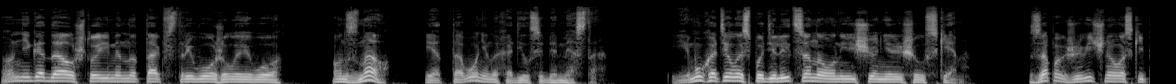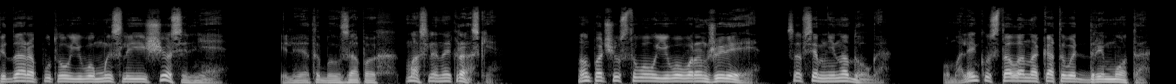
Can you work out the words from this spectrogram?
Он не гадал, что именно так встревожило его. Он знал и оттого не находил себе места. Ему хотелось поделиться, но он еще не решил с кем. Запах живичного скипидара путал его мысли еще сильнее. Или это был запах масляной краски? Он почувствовал его в оранжерее, совсем ненадолго. Помаленьку стала накатывать дремота.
